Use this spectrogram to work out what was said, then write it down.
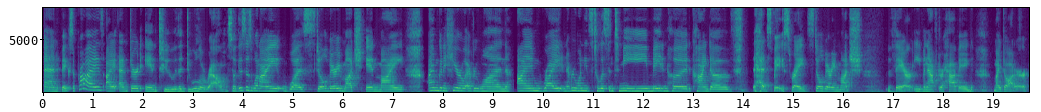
And big surprise, I entered into the doula realm. So this is when I was still very much in my I'm going to hero everyone, I'm right, and everyone needs to listen to me, maidenhood kind of headspace, right? Still very much there, even after having my daughter.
